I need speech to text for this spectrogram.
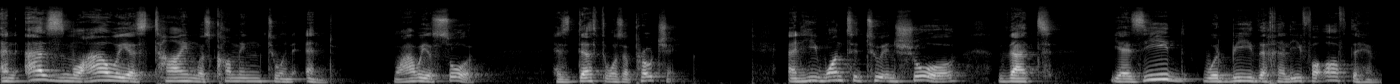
And as Muawiyah's time was coming to an end, Muawiyah saw his death was approaching. And he wanted to ensure that Yazid would be the Khalifa after him.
